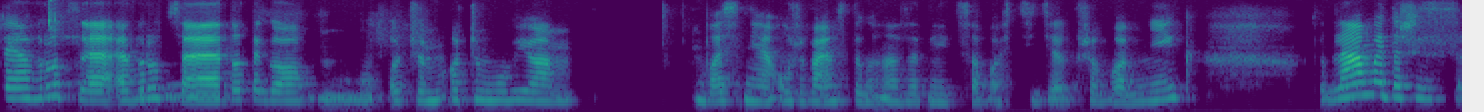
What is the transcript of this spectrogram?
to ja wrócę, wrócę do tego, o czym, o czym mówiłam, właśnie używając tego nazewnictwa właściciel, przewodnik. To dla mnie też jest,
